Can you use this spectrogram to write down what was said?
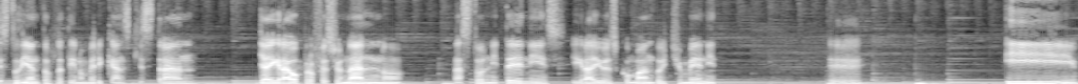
студентов latinoamericanskih стран. Я играю профессионально настольный теннис, играю с командой Тюмени. Э, и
